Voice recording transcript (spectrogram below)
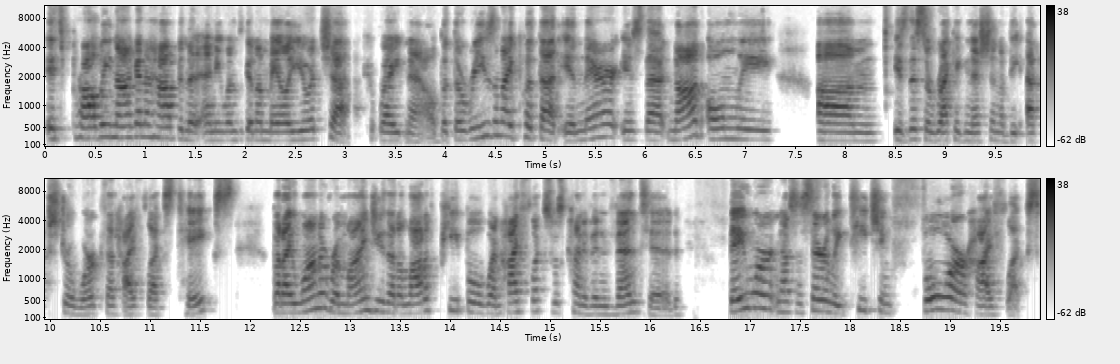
it's probably not going to happen that anyone's going to mail you a check right now. But the reason I put that in there is that not only um, is this a recognition of the extra work that HyFlex takes, but I want to remind you that a lot of people, when HyFlex was kind of invented, they weren't necessarily teaching four HyFlex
